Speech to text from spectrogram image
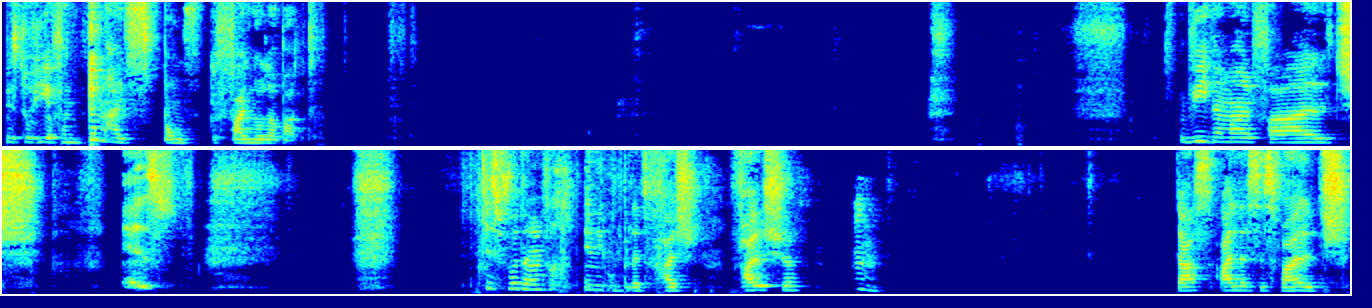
Bist du hier von Dummheitsbaum gefallen oder was? Wieder mal falsch. Es. es wurde einfach in die komplett falsch, falsche. Mm. Das alles ist falsch.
